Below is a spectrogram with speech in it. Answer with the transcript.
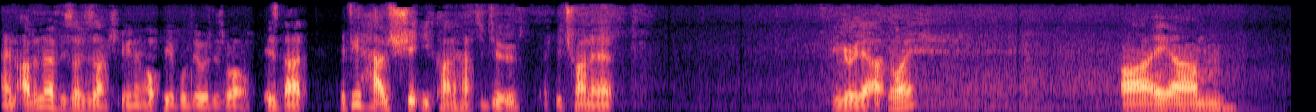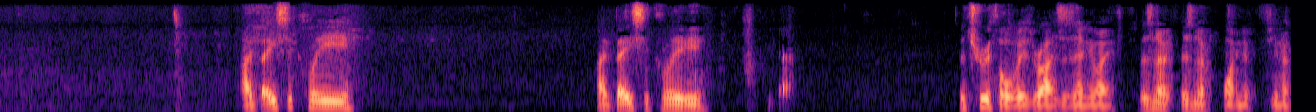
and I don't know if this is actually going to help people do it as well, is that if you have shit you kind of have to do, like you're trying to figure it out in a way, I, um, I basically, I basically, yeah, the truth always rises anyway. There's no, there's no point of, you know,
